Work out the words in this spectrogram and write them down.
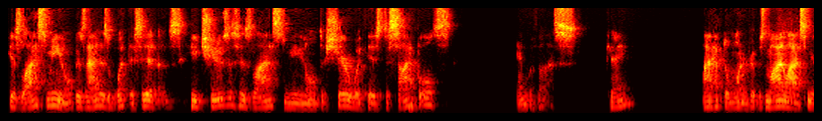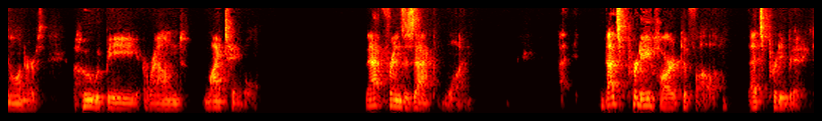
his last meal, because that is what this is. He chooses his last meal to share with his disciples and with us. Okay? I have to wonder if it was my last meal on earth, who would be around my table? That, friends, is Act One. That's pretty hard to follow. That's pretty big.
